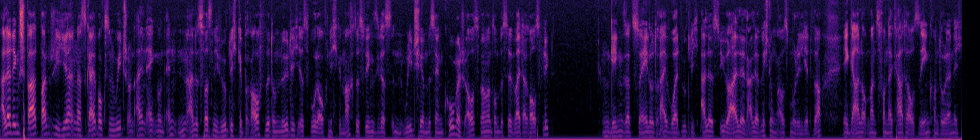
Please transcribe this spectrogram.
Allerdings spart Bungie hier in der Skybox in Reach und allen Ecken und Enden. Alles was nicht wirklich gebraucht wird und nötig ist, wurde auch nicht gemacht. Deswegen sieht das in Reach hier ein bisschen komisch aus, wenn man so ein bisschen weiter rausfliegt. Im Gegensatz zu Halo 3, wo halt wirklich alles überall in alle Richtungen ausmodelliert war. Egal ob man es von der Karte aus sehen konnte oder nicht.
